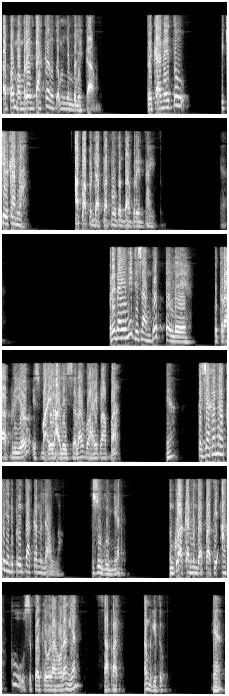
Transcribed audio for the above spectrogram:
apa memerintahkan untuk menyembelih kamu. Oleh karena itu, pikirkanlah apa pendapatmu tentang perintah itu. Ya. Perintah ini disambut oleh putra beliau Ismail alaihissalam, wahai bapak, ya kerjakanlah apa yang diperintahkan oleh Allah. Sesungguhnya engkau akan mendapati aku sebagai orang-orang yang sabar. Kan begitu. Ya.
